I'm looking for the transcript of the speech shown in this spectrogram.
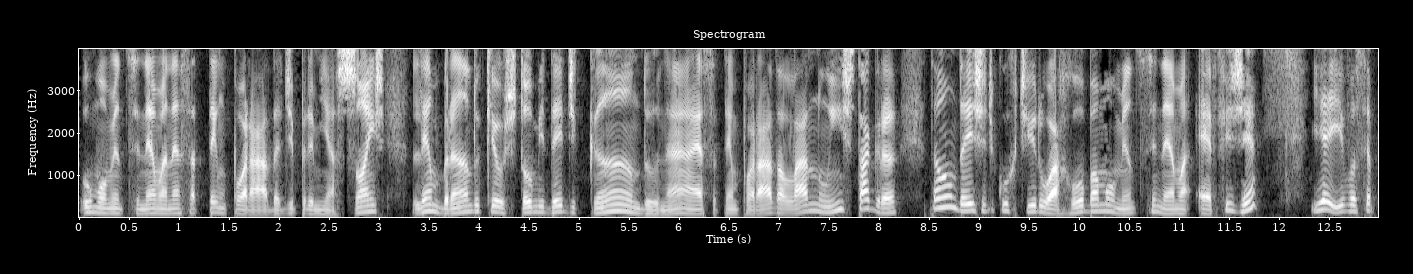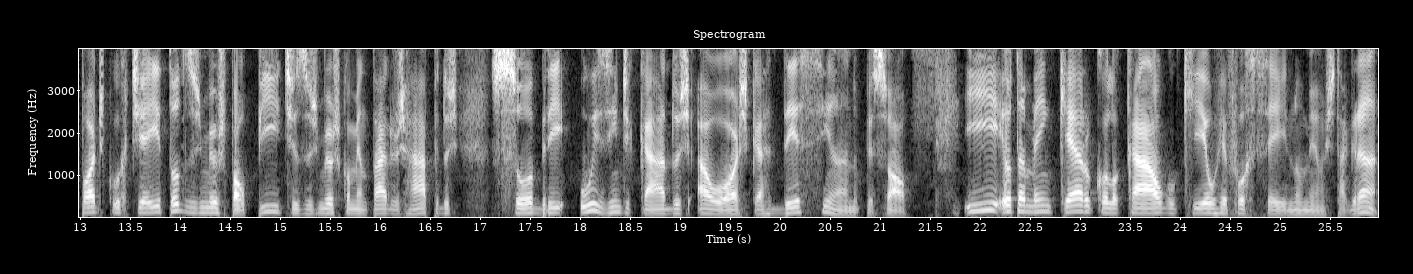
o Momento Cinema nessa temporada de premiações. Lembrando que eu estou me dedicando né, a essa temporada lá no Instagram. Então não deixe de curtir o arroba Momento Cinema FG. E aí você pode curtir aí todos os meus palpites, os meus comentários rápidos sobre os indicados ao Oscar desse ano, pessoal. E eu também quero colocar colocar algo que eu reforcei no meu Instagram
